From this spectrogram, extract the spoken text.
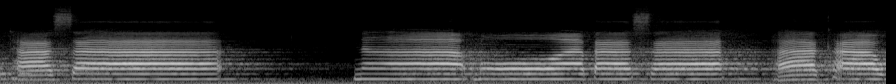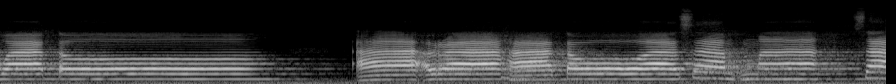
ทธัสสะนะโมตัสสะภะคะวะโตอะระหะโตสัมมาสั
